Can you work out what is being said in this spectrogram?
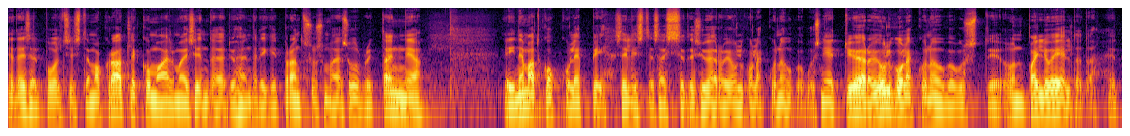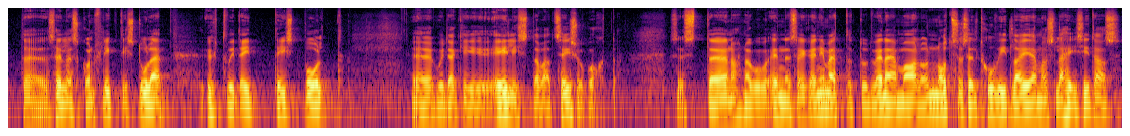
ja teiselt poolt siis demokraatliku maailma esindajad, Ühendriigid, Prantsusmaa ja Suurbritannia ei nemad kokku lepi sellistes asjades ÜRO Julgeolekunõukogus, nii et ÜRO Julgeolekunõukogust on palju eeldada, et äh, selles konfliktis tuleb üht või teist poolt äh, kuidagi eelistavat seisukohta. sest äh, noh, nagu enne sai ka nimetatud, Venemaal on otseselt huvid laiemas Lähis-Idas.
